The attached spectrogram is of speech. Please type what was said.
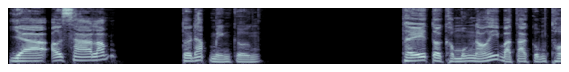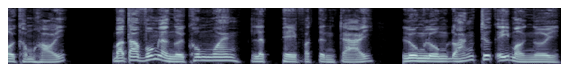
Dạ, ở xa lắm. Tôi đáp miệng cưỡng. Thế tôi không muốn nói, bà ta cũng thôi không hỏi. Bà ta vốn là người khôn ngoan, lịch thiệp và từng trải, luôn luôn đoán trước ý mọi người,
